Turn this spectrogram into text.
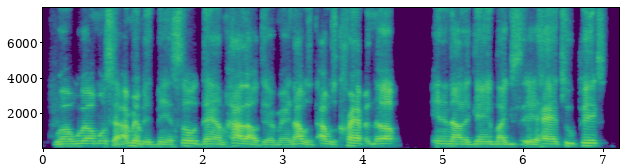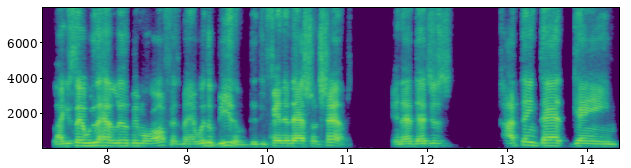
well, we almost had. I remember it being so damn hot out there, man. I was I was cramping up in and out of the game. Like you said, had two picks. Like you said, we had a little bit more offense, man. We'd have beat them, the defending national champs. And that that just I think that game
